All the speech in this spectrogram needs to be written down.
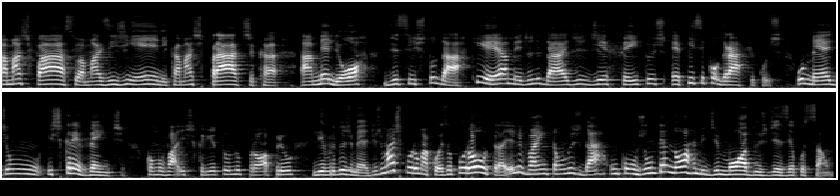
a mais fácil, a mais higiênica, a mais prática, a melhor de se estudar, que é a mediunidade de efeitos é, psicográficos, o médium escrevente como vai escrito no próprio livro dos médios. Mas por uma coisa ou por outra, ele vai então nos dar um conjunto enorme de modos de execução.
